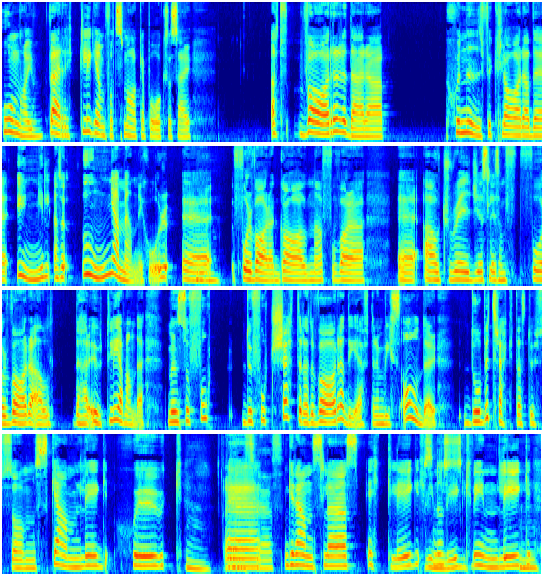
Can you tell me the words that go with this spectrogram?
Hon har ju verkligen fått smaka på också så här, att vara det där äh, geniförklarade yngl, alltså unga människor eh, får vara galna, får vara eh, outrageous liksom får vara allt det här utlevande. Men så fort du fortsätter att vara det efter en viss ålder då betraktas du som skamlig, sjuk, eh, Gränslös. gränslös äcklig, Kvinnlig. Snus, kvinnlig.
